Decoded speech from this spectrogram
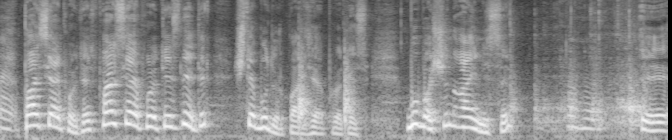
Evet. Parsiyel protez. Parsiyel protez nedir? İşte budur parsiyel protez. Bu başın aynısı. Ee,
